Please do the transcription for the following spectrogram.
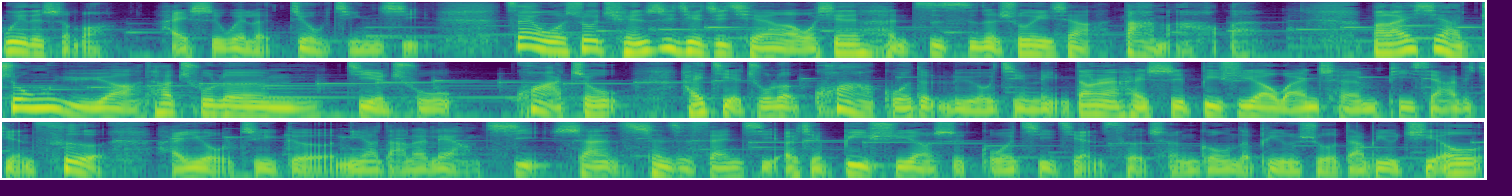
为了什么？还是为了救经济。在我说全世界之前啊，我先很自私的说一下大马好了。马来西亚终于啊，它除了解除跨州，还解除了跨国的旅游禁令。当然，还是必须要完成 PCR 的检测，还有这个你要打了两剂、三甚至三剂，而且必须要是国际检测成功的，譬如说 WHO、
